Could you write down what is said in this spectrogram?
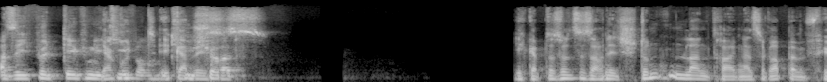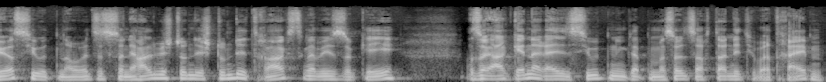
Also ich würde Ja definitiv auf gut, ein T-Shirt. ich glaube, du sollst es auch nicht stundenlang tragen, also gerade beim Fursuiten, aber wenn du es so eine halbe Stunde, Stunde tragst, dann glaube ich, ist es okay. Also ja, generell Suiten, ich glaube, man soll es auch da nicht übertreiben.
